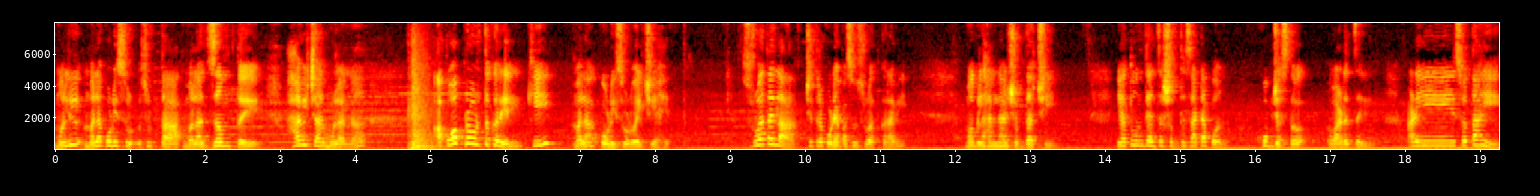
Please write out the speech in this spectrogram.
मली मला कोडी सु सुटतात मला जमतंय हा विचार मुलांना आपोआप प्रवृत्त करेल की मला कोडी सोडवायची आहेत. सुरुवातीला चित्रकोड्यापासून सुरुवात करावी. मग लहान लहान शब्दाची यातून त्यांचा शब्दसाठा पण खूप जास्त वाढत जाईल. आणि स्वतःही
